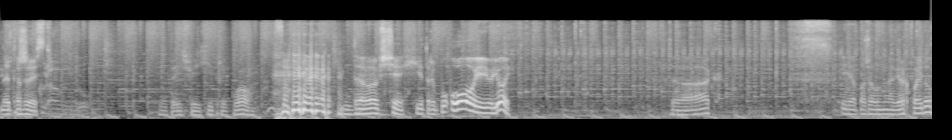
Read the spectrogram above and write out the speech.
Это жесть. Это еще и хитрый плов. Да вообще, хитрый пу... Ой-ой-ой! Так. Я, пожалуй, наверх пойду.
